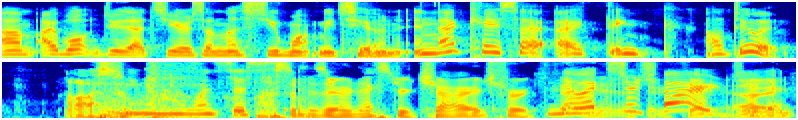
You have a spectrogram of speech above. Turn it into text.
Um, I won't do that to yours unless you want me to. And in that case, I, I think I'll do it. Awesome. Anyone wants this. Awesome. Is there an extra charge for No extra charge, All even.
